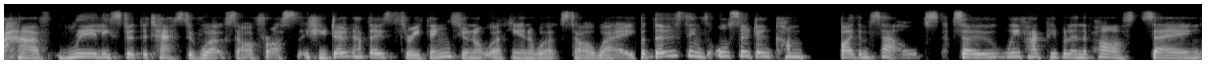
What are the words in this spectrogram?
have really stood the test of work style for us. If you don't have those three things, you're not working in a work style way. But those things also don't come by themselves. So we've had people in the past saying,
